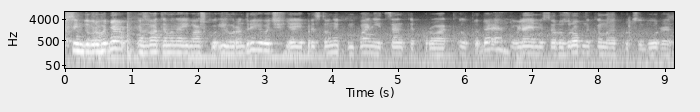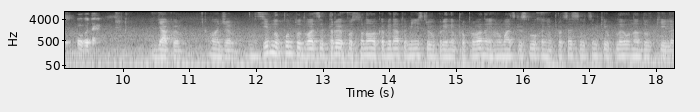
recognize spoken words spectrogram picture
всім доброго дня. Звати мене Івашко Ігор Андрійович. Я є представник компанії Центр Проект ЛТД. Являємося розробниками процедури ОВД. Дякую. Отже, згідно пункту 23 постанови Кабінету міністрів України про проведення громадських слухань у процесі оцінки впливу на довкілля,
